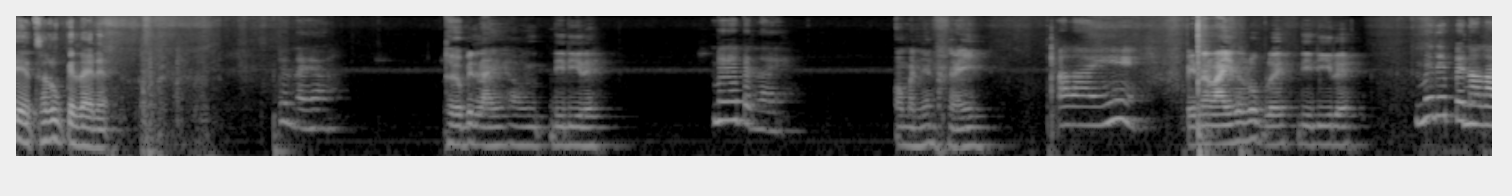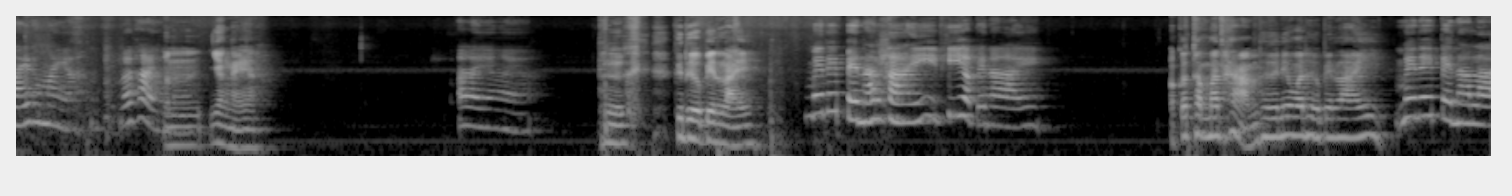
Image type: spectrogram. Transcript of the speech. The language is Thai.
เกดสรุปเป็นไรเนี่ย เป็นไรอะเธอเป็นไรเอาดีๆเลย ไม่ได้เป็นไร เอามันยังไง อะไร เป็นอะไรสรุปเลย ดีๆเลย ไม่ได้เป็นอะไรทำไมอะแล้วถ่ายทำไมันยังไงอะอะไรยังไงอะเธอ คือเธอเป็นไร ไม่ได้เป็นอะไร พี่อะเป็นอะไร เอาก็ทำมาถามเธอเนี่ยว่าเธอเป็นไร ไม่ได้ เป็นอะไร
